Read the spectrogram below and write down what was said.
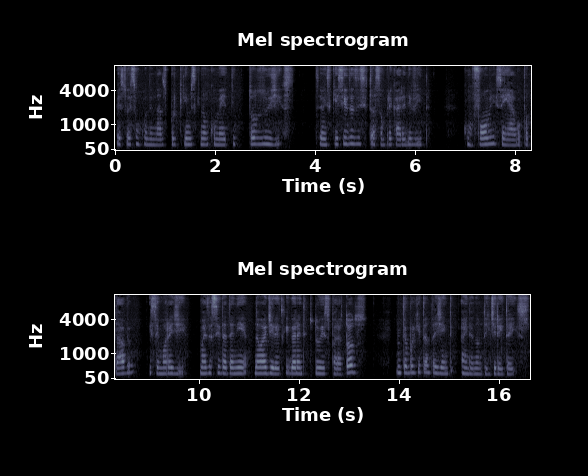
Pessoas são condenadas por crimes que não cometem todos os dias. São esquecidas em situação precária de vida, com fome, sem água potável e sem moradia. Mas a cidadania não é o direito que garante tudo isso para todos? Então por que tanta gente ainda não tem direito a isso?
